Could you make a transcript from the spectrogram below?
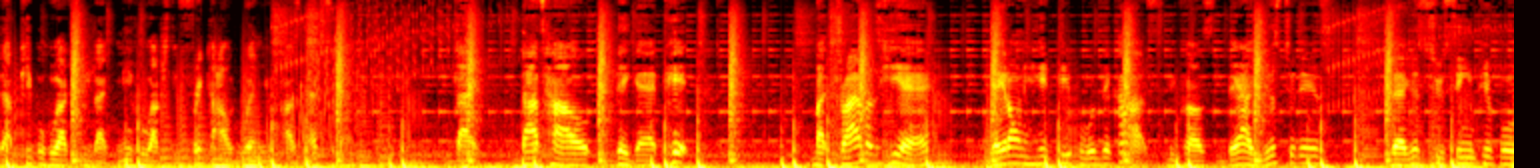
There are people who actually like me who actually freak out when you pass next to them. Like that's how they get hit. But drivers here, they don't hit people with their cars because they are used to this. They're used to seeing people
